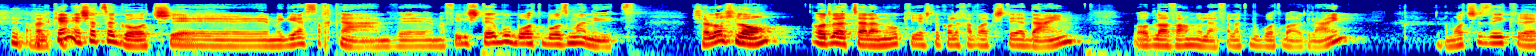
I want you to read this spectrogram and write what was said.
אבל כן, יש הצגות שמגיע שחקן ומפעיל שתי בובות בו זמנית. שלוש לא, עוד לא יצא לנו, כי יש לכל אחד רק שתי ידיים, ועוד לא עברנו להפעלת בובות ברגליים. למרות שזה יקרה,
